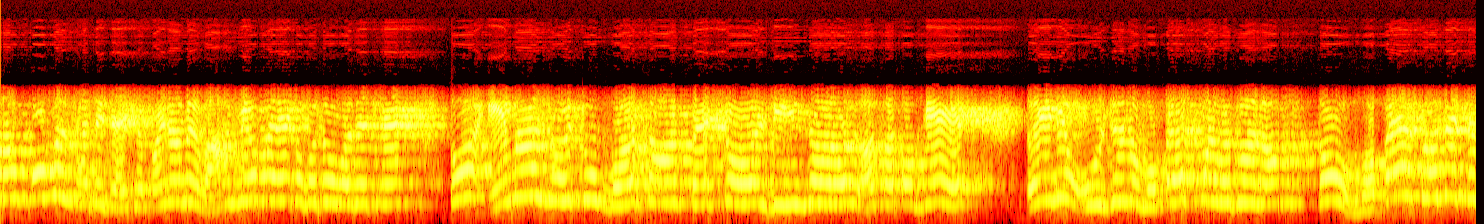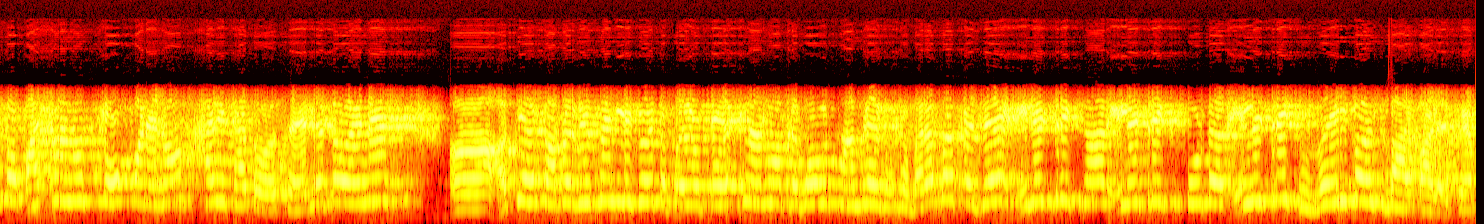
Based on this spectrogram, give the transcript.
સાવ કોમન થતી જાય છે. પરિણામે વાહન વ્યવહાર એટલો બધો વધે છે તો જોઈતું બળતણ પેટ્રોલ, ડીઝલ અથવા તો ગેસ, તો એની ઉર્જાનો વપરાશ પણ વધવાનો. તો વપરાશ વધે છે તો પાછળનો સ્ટોક પણ એનો ખાલી થતો હશે. એટલે તો એને અત્યારે તો આપણે રિસેન્ટલી જોઈએ તો પેલું ટેસ્લાનું આપણે બહુ સાંભળેલું છે. બરાબર કે જે electric car electric scooter electric vehicles બહાર પાડે છે.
